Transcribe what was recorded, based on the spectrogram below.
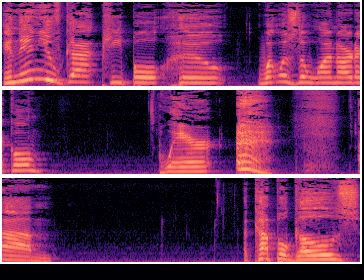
And then you've got people who. What was the one article where um, a couple goes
